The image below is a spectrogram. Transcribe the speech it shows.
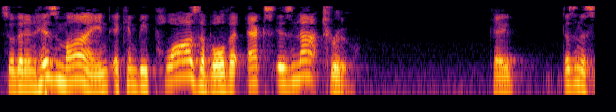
so that in his mind it can be plausible that X is not true. Okay, doesn't this,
